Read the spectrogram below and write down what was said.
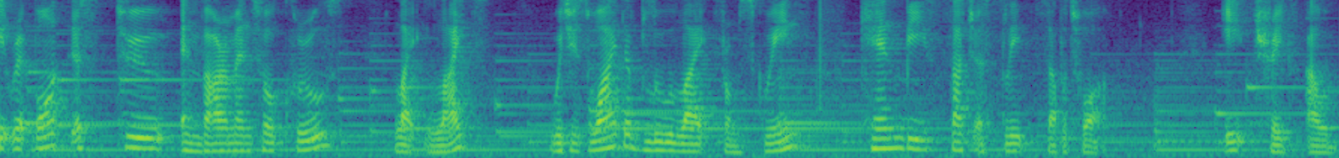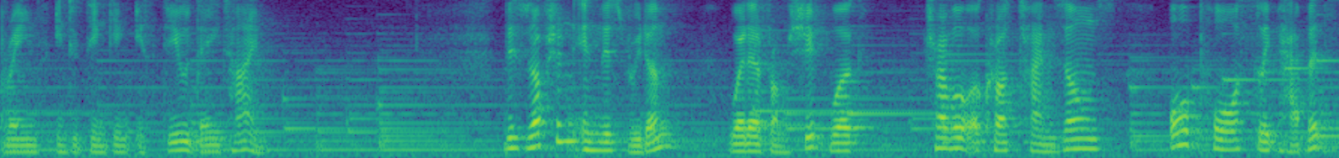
It responds to environmental cues like light, which is why the blue light from screens can be such a sleep saboteur. It tricks our brains into thinking it's still daytime. Disruption in this rhythm, whether from shift work, travel across time zones, or poor sleep habits,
